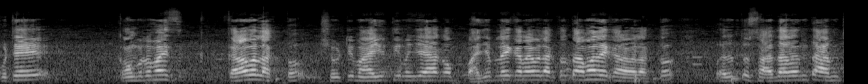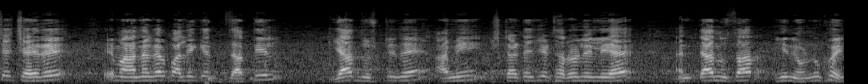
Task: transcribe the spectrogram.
कुठे कॉम्प्रोमाइज करावा लागतो. शेवटी महायुती म्हणजे हा भाजपलाही करावा लागतो तर आम्हालाही करावा लागतो. परंतु साधारणतः आमचे चेहरे हे महानगरपालिकेत जातील या दृष्टीने आम्ही स्ट्रॅटेजी ठरवलेली आहे आणि त्यानुसार ही निवडणूक होईल.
